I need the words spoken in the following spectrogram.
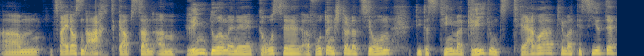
2008 gab es dann am Ringturm eine große äh, Fotoinstallation, die das Thema Krieg und Terror thematisierte.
